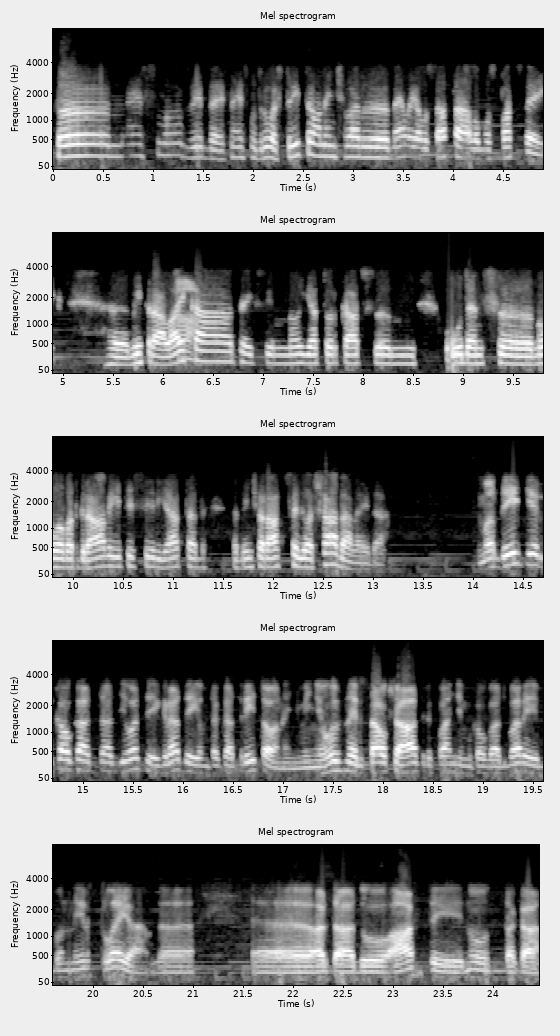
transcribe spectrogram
Uh, esmu dzirdējis, neesmu drošs. Tritoniņš var uh, nelielus attālumus pats veikt. Uh, mitrā laikā, ah. teiksim, nu, ja tur kāds um, ūdens uh, novad grāvītis ir, ja, tad, tad viņš var atceļot šādā veidā. Man dīķi ir kaut kāda tāda jocīga radījuma, tā kā tritoniņi. Viņi uznirst augšā, ātri paņem kaut kādu barību un nirst lejā. Uh, uh, ar tādu asti, nu, tā kā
